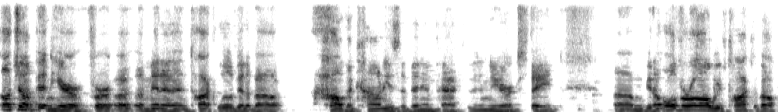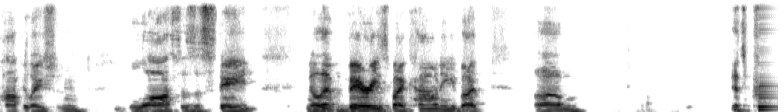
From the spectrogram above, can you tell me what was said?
I'll jump in here for a, a, minute and talk a little bit about how the counties have been impacted in New York State. Um, you know, overall, we've talked about population loss as a state. You know, that varies by county, but um, it's pretty,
